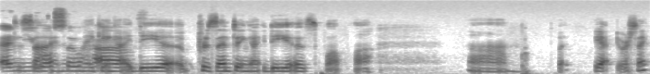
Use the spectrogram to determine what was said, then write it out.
and you also and making have idea presenting ideas blah blah um, but yeah you were saying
